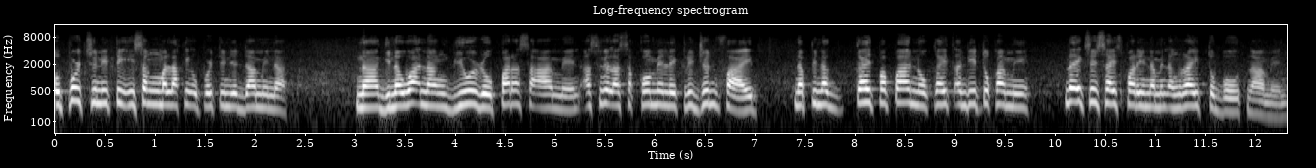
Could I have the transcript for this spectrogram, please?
opportunity isang malaking opportunity namin na na ginawa ng bureau para sa amin as well as sa Comelec Region 5 na pinag kahit papano kahit andito kami na exercise pa rin namin ang right to vote namin.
